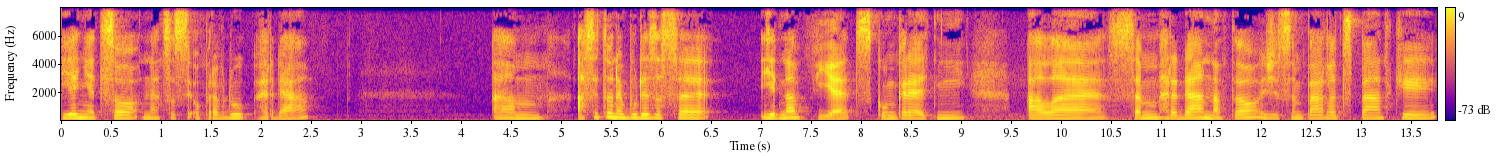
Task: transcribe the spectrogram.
Je něco, na co si opravdu hrdá? Um, asi to nebude zase jedna věc konkrétní, ale jsem hrdá na to, že jsem pár let zpátky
